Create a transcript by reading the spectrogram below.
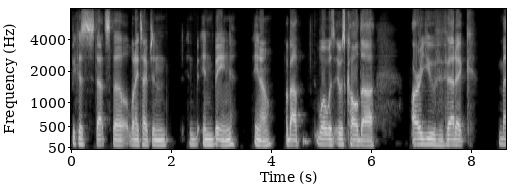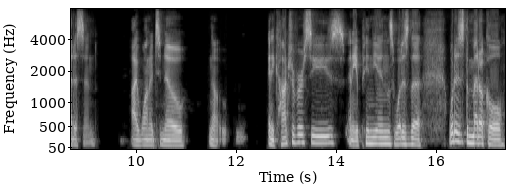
because that's the when I typed in in, in Bing, you know, about what was it was called uh, Ayurvedic medicine. I wanted to know, you know, any controversies, any opinions. What is the what is the medical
